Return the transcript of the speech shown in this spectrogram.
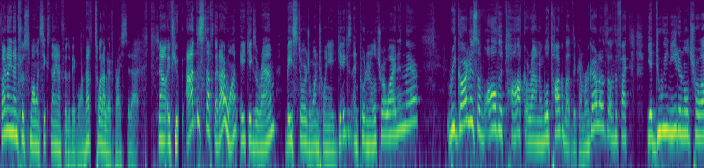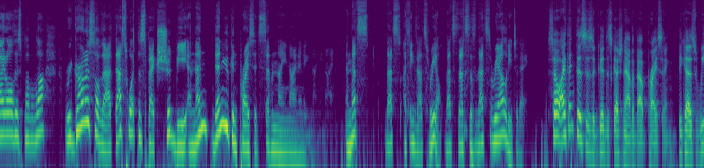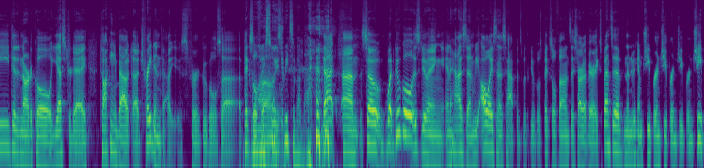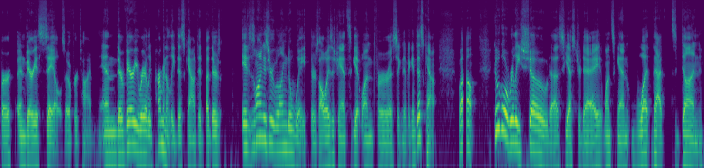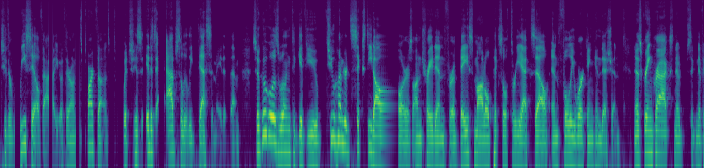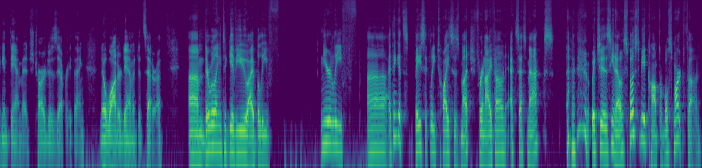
599 for the small one, 699 for the big one. That's what I would have priced it at. Now, if you add the stuff that I want, 8 gigs of RAM, base storage 128 gigs, and put an ultra wide in there, regardless of all the talk around, and we'll talk about the camera, regardless of the fact, yeah, do we need an ultra wide, all this, blah, blah, blah. Regardless of that, that's what the spec should be. And then then you can price it 799 and 899. And that's that's I think that's real. That's that's the that's the reality today. So I think this is a good discussion to have about pricing because we did an article yesterday talking about uh, trade-in values for Google's uh, Pixel oh, phones. I saw your tweets about that. that um, so what Google is doing and has done, we always know this happens with Google's Pixel phones. They start out very expensive and then they become cheaper and cheaper and cheaper and cheaper in various sales over time, and they're very rarely permanently discounted. But there's as long as you're willing to wait, there's always a chance to get one for a significant discount. Well, Google really showed us yesterday, once again, what that's done to the resale value of their own smartphones, which is it has absolutely decimated them. So Google is willing to give you $260 on trade-in for a base model Pixel 3 XL in fully working condition. No screen cracks, no significant damage, charges everything, no water damage, etc. Um, they're willing to give you, I believe, nearly uh, I think it's basically twice as much for an iPhone XS Max, which is, you know, supposed to be a comparable smartphone.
